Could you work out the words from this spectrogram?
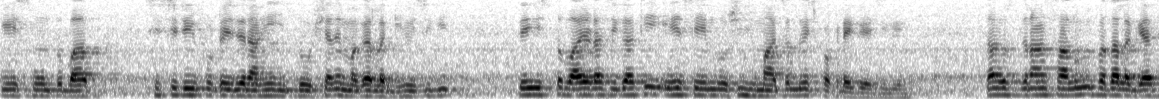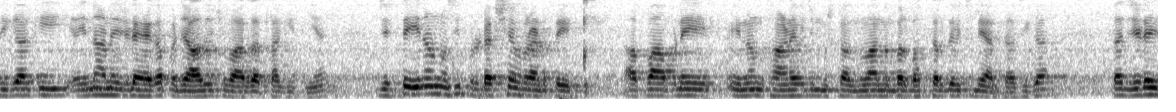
ਕੇਸ ਹੋਣ ਤੋਂ ਬਾਅਦ ਸੀਸੀਟੀਵੀ ਫੁਟੇਜ ਦੇ ਰਾਹੀਂ ਦੋਸ਼ੀਆਂ ਦੇ ਮਗਰ ਲੱਗੀ ਹੋਈ ਸੀਗੀ ਤੇ ਇਸ ਤੋਂ ਬਾਅਦ ਜਿਹੜਾ ਸੀਗਾ ਕਿ ਇਹ ਸੇਮ ਦੋਸ਼ੀ ਹਿਮਾਚਲ ਦੇ ਵਿੱਚ ਪਕੜੇ ਗਏ ਸੀਗੇ। ਤਾਂ ਉਸ ਦੌਰਾਨ ਸਾਨੂੰ ਵੀ ਪਤਾ ਲੱਗਿਆ ਸੀਗਾ ਕਿ ਇਹਨਾਂ ਨੇ ਜਿਹੜਾ ਹੈਗਾ ਪੰਜਾਬ ਵਿੱਚ ਵਾਰਦਾਤਾਂ ਕੀਤੀਆਂ ਜਿਸ ਤੇ ਇਹਨਾਂ ਨੂੰ ਅਸੀਂ ਪ੍ਰੋਡਕਸ਼ਨ ਵਾਰੰਟ ਤੇ ਆਪਾਂ ਆਪਣੇ ਇਹਨਾਂ ਨੂੰ ਥਾਣੇ ਵਿੱਚ ਮੁਸ਼ਕਲਦਮਾ ਨੰਬਰ 72 ਦੇ ਵਿੱਚ ਲਿਆਂਦਾ ਸੀਗਾ। ਤਾਂ ਜਿਹੜੇ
